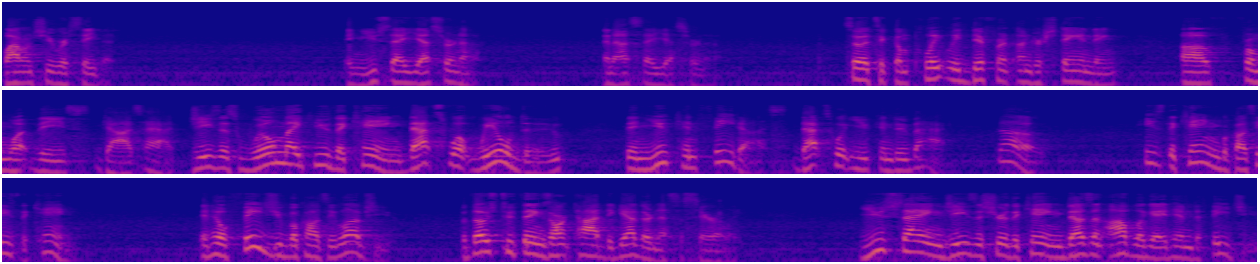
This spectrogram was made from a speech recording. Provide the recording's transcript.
Why don't you receive it? And you say yes or no. And I say yes or no. So it's a completely different understanding of from what these guys had. Jesus will make you the king. That's what we'll do. Then you can feed us. That's what you can do back. No. He's the king because he's the king. And he'll feed you because he loves you. But those two things aren't tied together necessarily. You saying Jesus, you're the king, doesn't obligate him to feed you.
